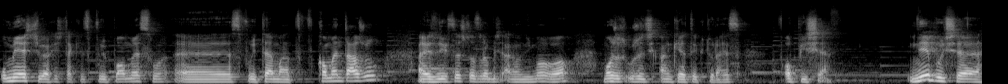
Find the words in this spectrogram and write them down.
umieścił jakiś taki swój pomysł, swój temat w komentarzu, a jeżeli chcesz to zrobić anonimowo, możesz użyć ankiety, która jest w opisie. Nie bój się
